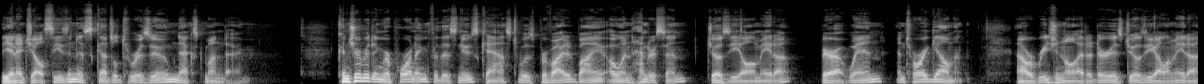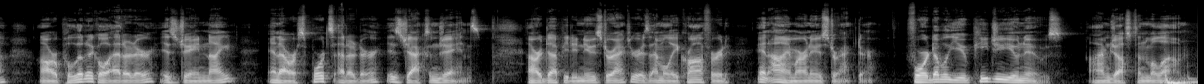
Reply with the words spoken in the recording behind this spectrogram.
The NHL season is scheduled to resume next Monday. Contributing reporting for this newscast was provided by Owen Henderson, Josie Alameda, Barrett Wynn, and Tori Gelman. Our regional editor is Josie Alameda, our political editor is Jane Knight, and our sports editor is Jackson Janes. Our deputy news director is Emily Crawford, and I'm our news director. For WPGU News, I'm Justin Malone.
